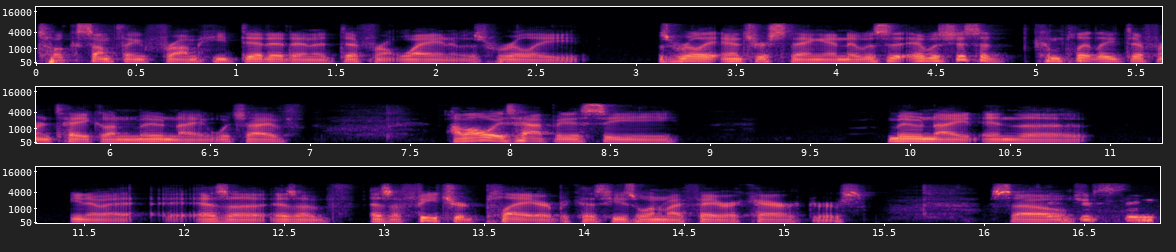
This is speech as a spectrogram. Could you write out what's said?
took something from, he did it in a different way, and it was really it was really interesting, and it was it was just a completely different take on Moon Knight, which I've I'm always happy to see Moon Knight in the you know as a as a as a featured player because he's one of my favorite characters. So interesting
